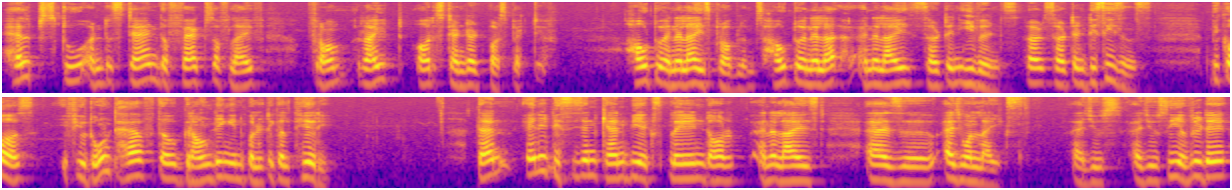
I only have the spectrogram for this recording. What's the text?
helps to understand the facts of life from right or standard perspective how to analyze problems, how to analyze certain events or certain decisions. Because if you don't have the grounding in political theory, then any decision can be explained or analyzed as, uh, as one likes. As you, as you see every day,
